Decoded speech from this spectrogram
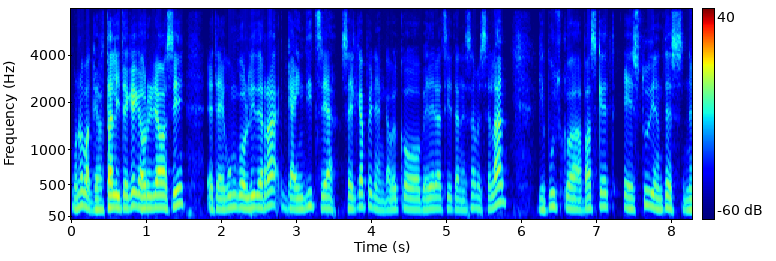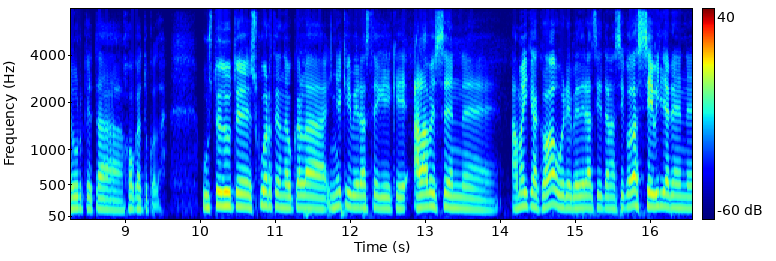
bueno, ba, gertaliteke gaur irabazi, eta egungo liderra gainditzea, zailkapenean gabeko bederatzietan esan bezala, Gipuzkoa basket estudiantez neurketa jokatuko da. Uste dute eskuartean daukala Iñaki Beraztegik alabezen eh, amaikako, hau ere bederatzietan hasiko da, Sevillaren e,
